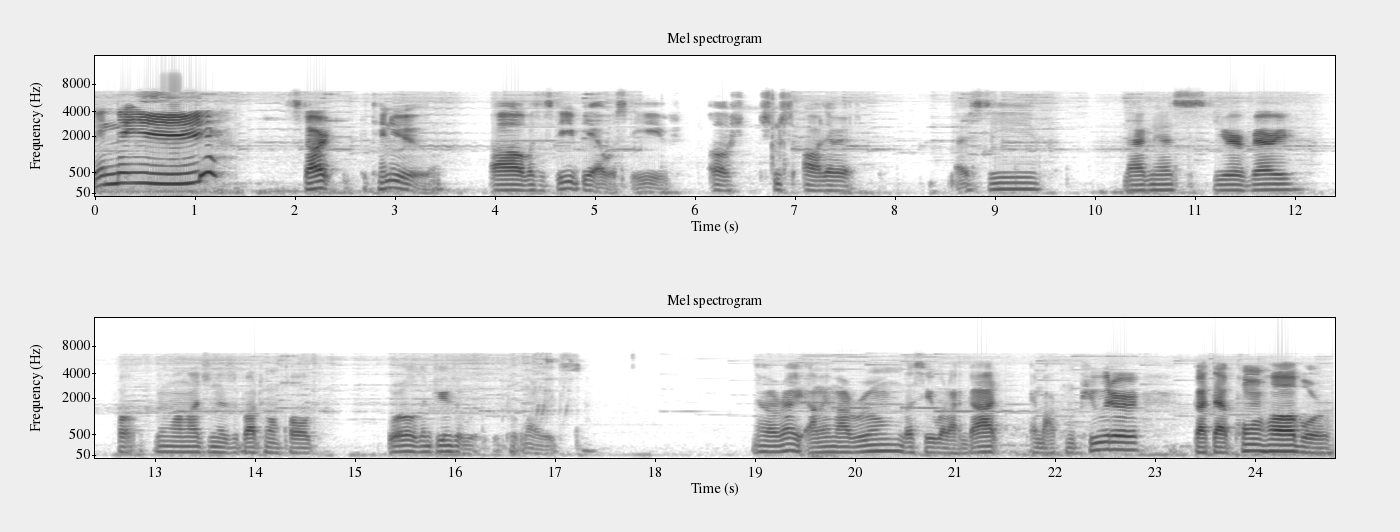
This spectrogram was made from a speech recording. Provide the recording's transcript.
then the E. Start, continue. Uh, was it Steve? Yeah, it was Steve. Oh, oh, there it is. There's Steve. Magnus, your very Pokemon legend is about to unfold. World and dreams of Pokemon weeks. Alright, I'm in my room. Let's see what I got in my computer. Got that Pornhub or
